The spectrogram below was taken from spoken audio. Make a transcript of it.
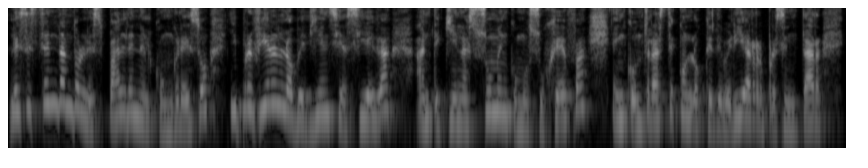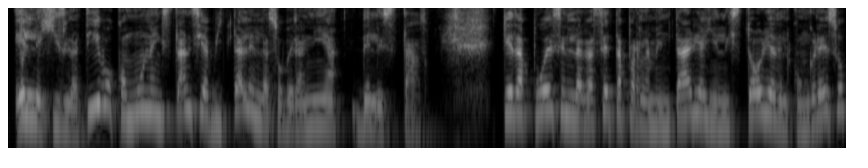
les estén dando la espalda en el Congreso y prefieren la obediencia ciega ante quien asumen como su jefa, en contraste con lo que debería representar el legislativo como una instancia vital en la soberanía del Estado. Queda pues en la Gaceta Parlamentaria y en la historia del Congreso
